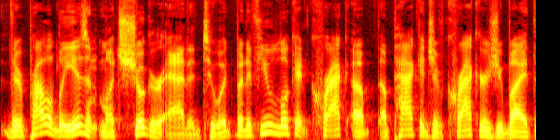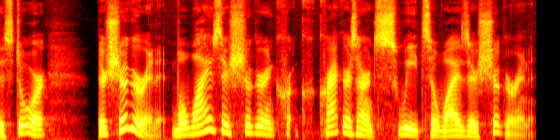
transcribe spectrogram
there probably isn't much sugar added to it. But if you look at crack a, a package of crackers you buy at the store, there's sugar in it. Well, why is there sugar in cr- crackers? Aren't sweet, so why is there sugar in it?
